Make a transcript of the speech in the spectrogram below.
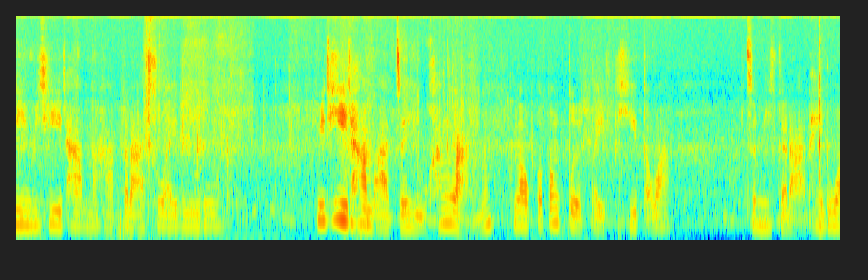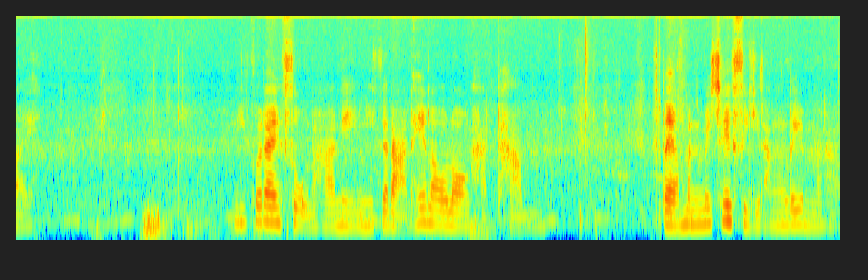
มีวิธีทำนะคะ กระดาษสวยดีดูวิธีทำอาจจะอยู่ข้างหลัง เราก็ต้องเปิดไปอีกทีแต่ว่าจะมีกระดาษให้ด้วย นี่ก็ได้สูตรนะคะ นี่มีกระดาษให้เราลองหัดทำแต่มันไม่ใช่สีทั้งเล่มนะคะ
